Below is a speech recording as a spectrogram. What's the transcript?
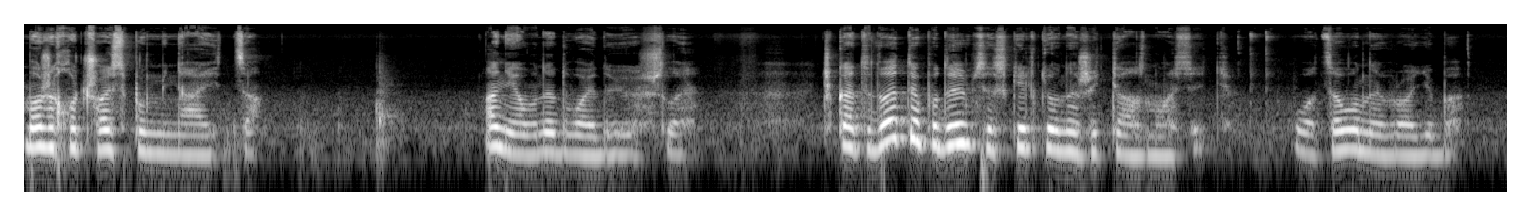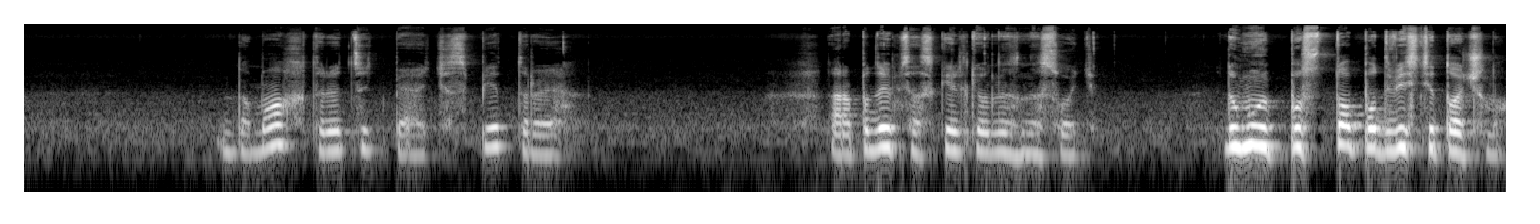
Може, хоч щось поміняється. А ні, вони двоє дійшли. Чекайте, давайте подивимося, скільки вони життя зносять. О, це вони вроді би. Дамаг 35, спід 3. Зараз подивимося, скільки вони знесуть. Думаю, по 100, по 200 точно.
